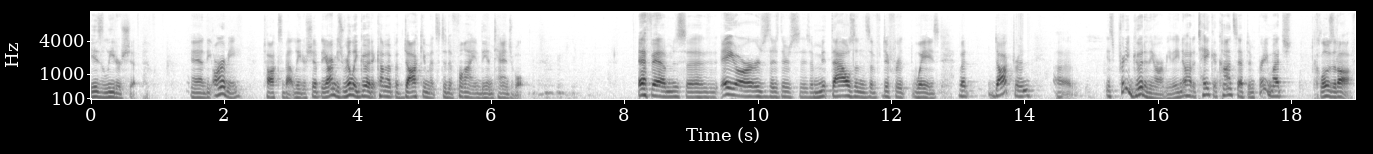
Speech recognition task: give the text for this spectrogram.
is leadership. And the Army talks about leadership. The Army's really good at coming up with documents to define the intangible. FMs, uh, ARs, there's, there's, there's a, thousands of different ways. But doctrine uh, is pretty good in the Army. They know how to take a concept and pretty much close it off,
